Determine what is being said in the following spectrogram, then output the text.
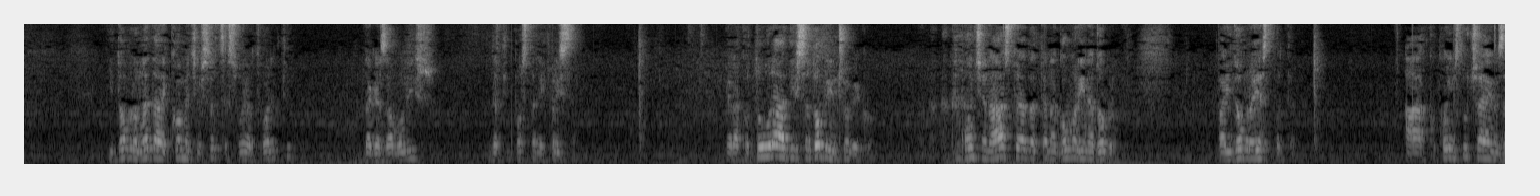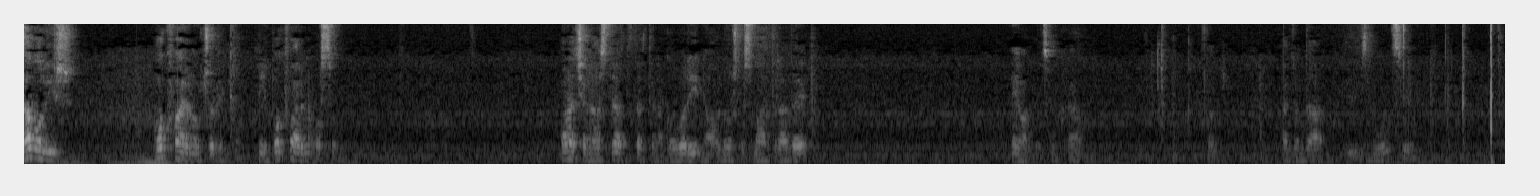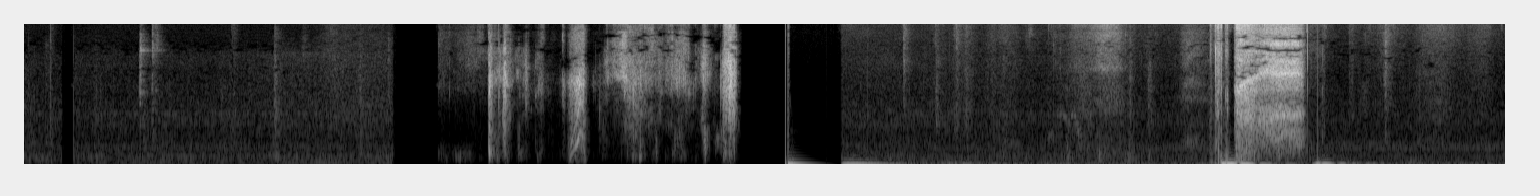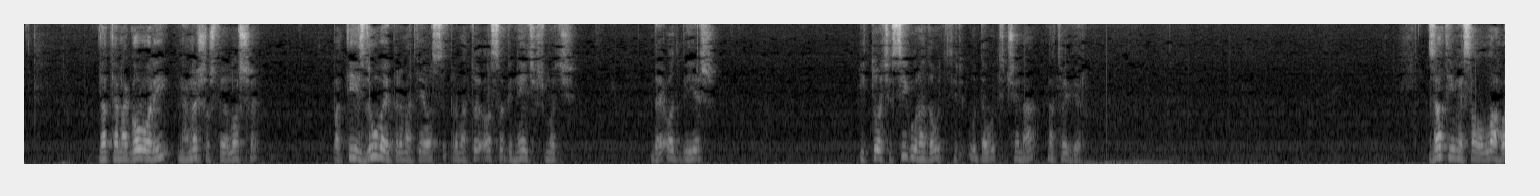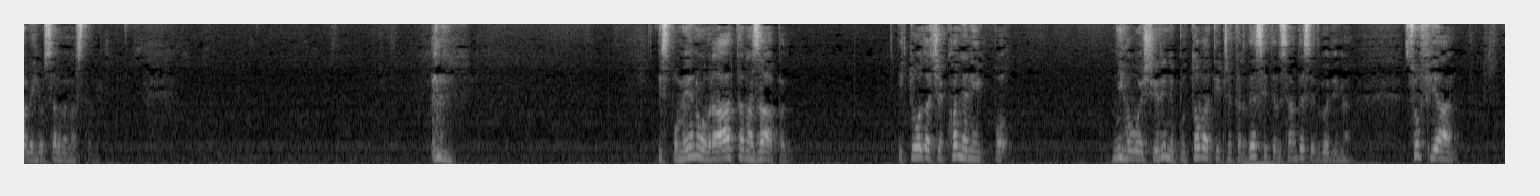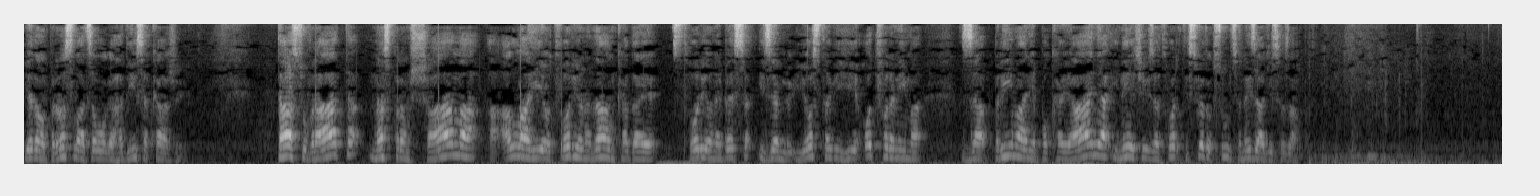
dobro gledaj kome ćeš srce svoje otvoriti, da ga zavoliš, da ti postane prisan. Jer ako to uradiš sa dobrim čovjekom, on će nastoja da te nagovori na dobro. pa i dobro jest po tebe. A ako kojim slučajem zavoliš pokvarenog čovjeka ili pokvarenu osobu, ona će nastojati da te nagovori na ono što smatra da je nema zvuka, evo. Dobro. Hajde onda zvuci. da te nagovori na nešto što je loše, pa ti izuvaj prema, te osobi, prema toj osobi, nećeš moći da je odbiješ i to će sigurno da utiče, da utiče na, na tvoju vjeru. Zatim je sallallahu alaihi wasallam nastavio. Ispomenuo vrata na zapadu i to da će konjanik po njihovoj širini putovati 40 ili 70 godina. Sufjan, jedan od prenosilaca ovoga hadisa, kaže ta su vrata naspram Šama, a Allah je otvorio na dan kada je stvorio nebesa i zemlju i ostavi ih je otvorenima za primanje pokajanja i neće ih zatvoriti sve dok sunce ne izađe sa zapada.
